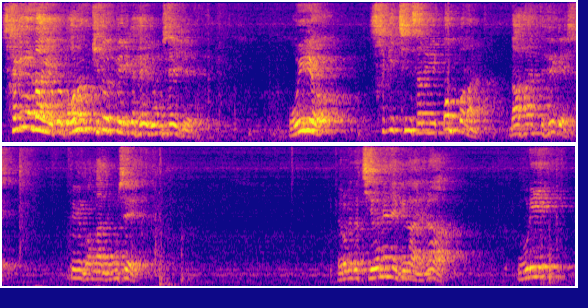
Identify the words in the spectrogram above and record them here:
사기를 당해도 너는 기독교니까 해 용서해줘야 오히려 사기친 사람이 뻔뻔하다. 나한테 회개했어. 그러니까 넌난 용서해. 여러분, 이 지어낸 얘기가 아니라 우리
